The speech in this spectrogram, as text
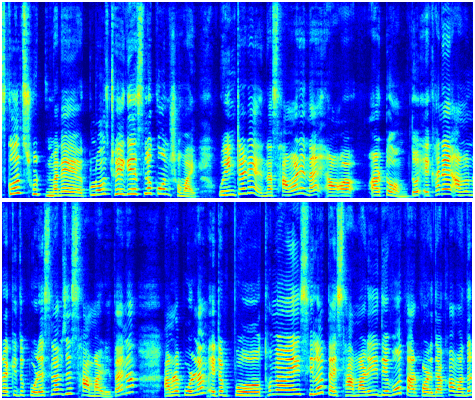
স্কুল মানে ক্লোজড হয়ে গিয়েছিল কোন সময়? উইন্টারে না সামারে না অটম তো এখানে আমরা কিন্তু পড়েছিলাম যে সামারে তাই না? আমরা পড়লাম, এটা প্রথমেই ছিল, তাই সামারেই দেব, তারপরে দেখো আমাদের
